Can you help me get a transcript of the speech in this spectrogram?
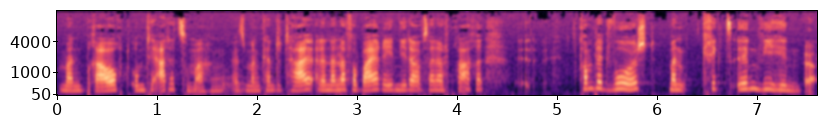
man braucht, um Theater zu machen. Also man kann total aneinander vorbeireden, jeder auf seiner Sprache. Komplett wurscht, man kriegt es irgendwie hin. Ja,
